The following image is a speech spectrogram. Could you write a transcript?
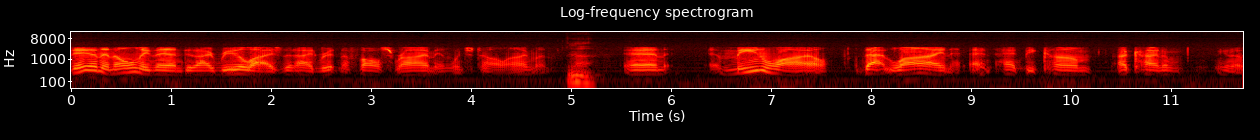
then and only then did I realize that I had written a false rhyme in Wichita Lineman. Huh. And meanwhile, that line had, had become a kind of you know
